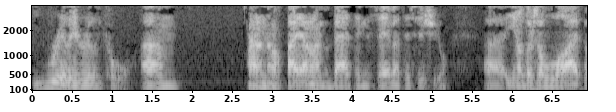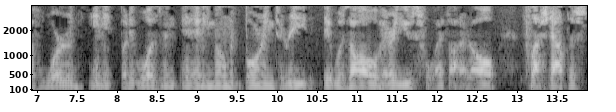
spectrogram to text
really, really cool. Um, I don't know. I, I don't have a bad thing to say about this issue. Uh, you know, there's a lot of words in it, but it wasn't at any moment boring to read. It was all very useful. I thought it all fleshed out the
